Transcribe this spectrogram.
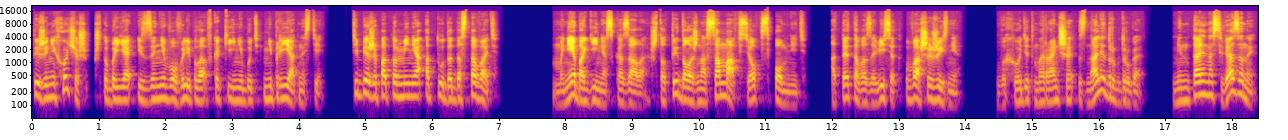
Ты же не хочешь, чтобы я из-за него влипла в какие-нибудь неприятности? Тебе же потом меня оттуда доставать. Мне богиня сказала, что ты должна сама все вспомнить. От этого зависят ваши жизни. Выходит, мы раньше знали друг друга? Ментально связаны?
